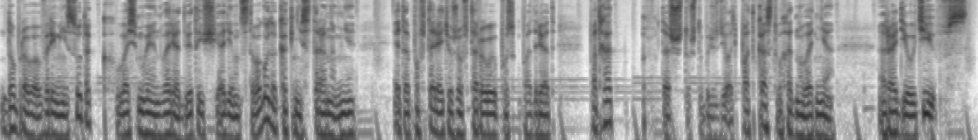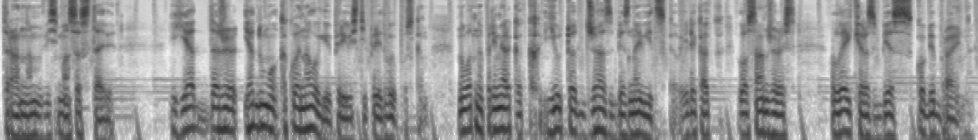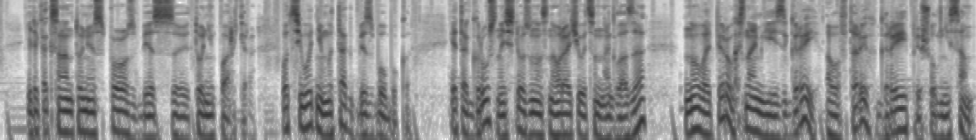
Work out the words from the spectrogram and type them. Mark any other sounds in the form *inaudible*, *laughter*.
Доброго времени суток, 8 января 2011 года. Как ни странно, мне это повторять уже второй выпуск подряд. Подход... Да что ж ты будешь делать? Подкаст выходного дня. Радио Ти в странном весьма составе. Я даже, я думал, какую аналогию привести перед выпуском. Ну вот, например, как Юта Джаз без Новицкого, или как Лос-Анджелес Лейкерс без Коби Брайна, или как Сан-Антонио Спорс без э, Тони Паркера. Вот сегодня мы так без Бобука. Это грустно, и слезы у нас наворачиваются на глаза. Но, во-первых, с нами есть Грей, а во-вторых, Грей пришел не сам.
